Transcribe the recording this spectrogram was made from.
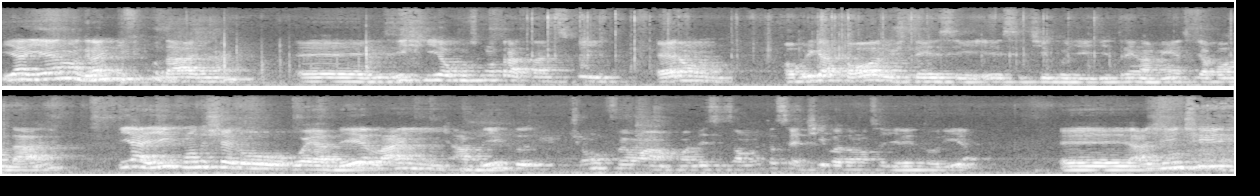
E aí era uma grande dificuldade. Né? É, existiam alguns contratantes que eram obrigatórios ter esse, esse tipo de, de treinamento, de abordagem. E aí, quando chegou o EAD, lá em abril de 2021, foi uma, uma decisão muito assertiva da nossa diretoria, é, a gente,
